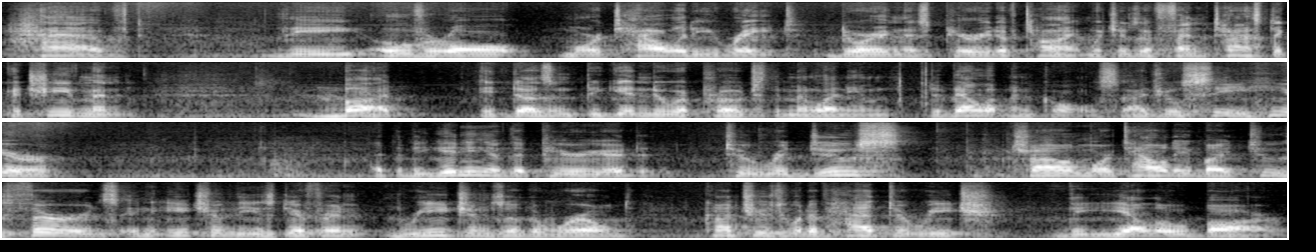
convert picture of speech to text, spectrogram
halved the overall mortality rate during this period of time, which is a fantastic achievement, but it doesn't begin to approach the Millennium Development Goals. As you'll see here, at the beginning of the period, to reduce child mortality by two-thirds in each of these different regions of the world, countries would have had to reach the yellow bar.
